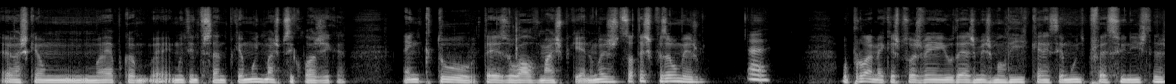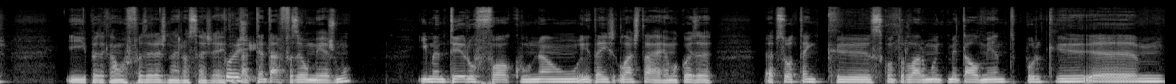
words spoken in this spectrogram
Eu acho que é uma época é muito interessante porque é muito mais psicológica em que tu tens o alvo mais pequeno, mas só tens que fazer o mesmo. É. O problema é que as pessoas veem o 10 mesmo ali, querem ser muito perfeccionistas e depois acabam por fazer a geneira. Ou seja, é tentar, tentar fazer o mesmo e manter o foco, não. E daí, lá está, é uma coisa. A pessoa tem que se controlar muito mentalmente porque hum,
